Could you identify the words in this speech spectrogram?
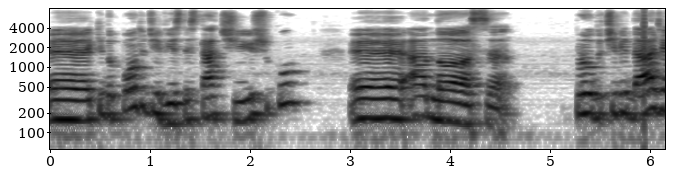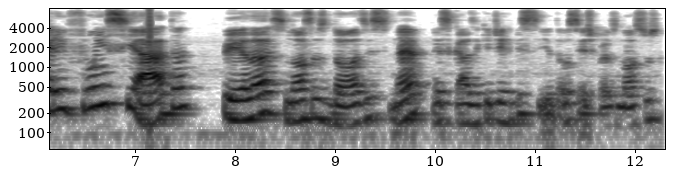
é, que do ponto de vista estatístico, é, a nossa produtividade é influenciada pelas nossas doses, né, nesse caso aqui de herbicida, ou seja, pelos nossos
